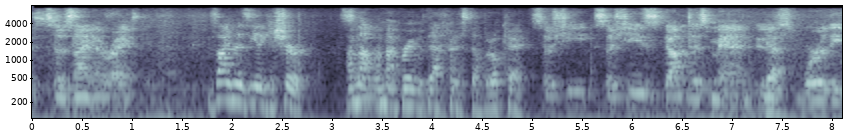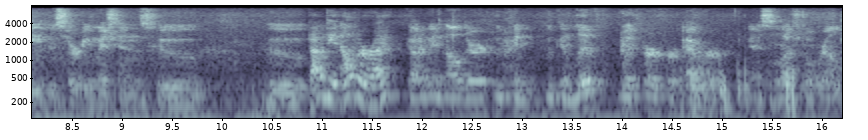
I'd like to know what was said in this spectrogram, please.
so Zina, right? Zina is Zina, sure. I'm not I'm not great with that kind of stuff, but okay. So she so she's got this man who's Yeah. worthy, who's serving missions, who who Got to be an elder, right? got to be an elder who can who can live with her forever in a celestial realm.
